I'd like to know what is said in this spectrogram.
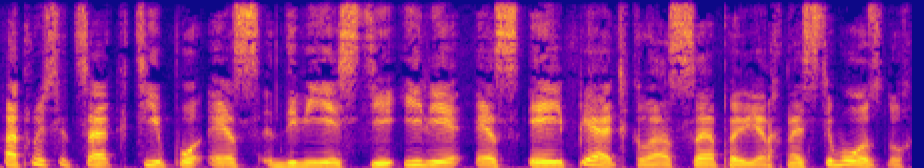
относится к типу С-200 или СА-5 класса поверхности воздух.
